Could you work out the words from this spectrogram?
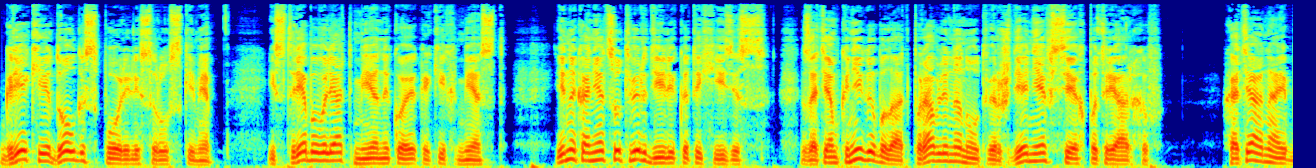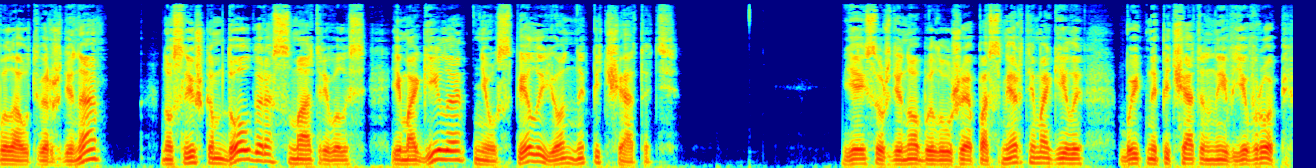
Греки долго спорили с русскими, истребовали отмены кое-каких мест и, наконец, утвердили катехизис. Затем книга была отправлена на утверждение всех патриархов. Хотя она и была утверждена, но слишком долго рассматривалась, и могила не успела ее напечатать. Ей суждено было уже по смерти могилы быть напечатанной в Европе,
